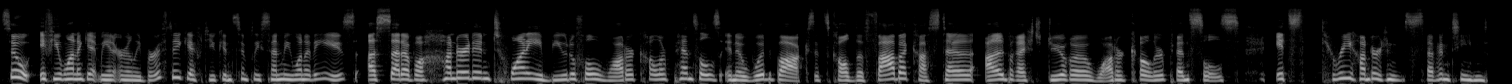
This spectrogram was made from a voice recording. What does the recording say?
So, if you want to get me an early birthday gift, you can simply send me one of these a set of 120 beautiful watercolor pencils in a wood box. It's called the Faber Castell Albrecht Dürer watercolor pencils. It's $317.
